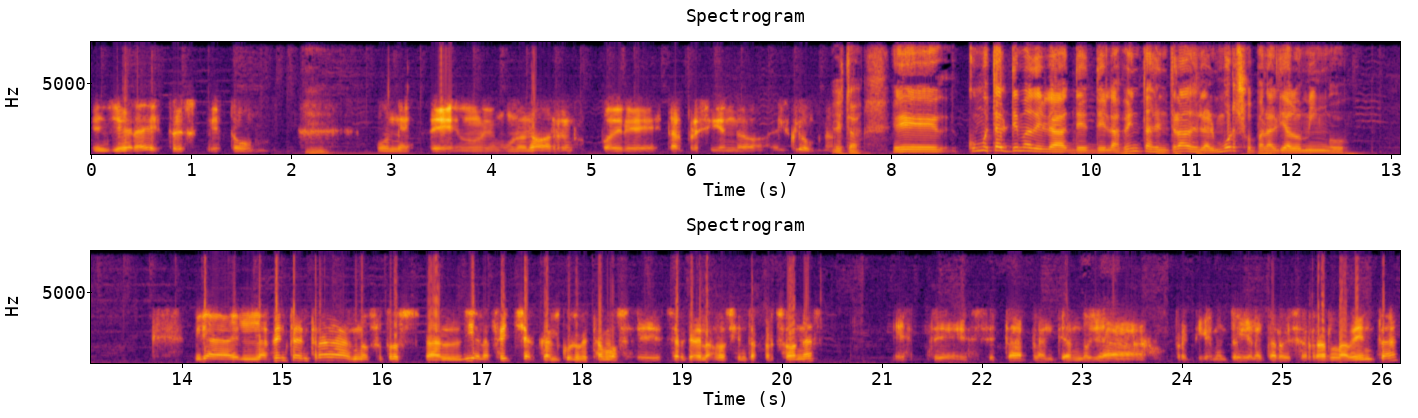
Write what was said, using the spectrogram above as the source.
en, llegar a esto es esto mm. un, este un, honor poder eh, estar presidiendo el club ¿no? está eh, cómo está el tema de la de, las ventas de entradas del almuerzo para el día domingo Mira, las ventas de entradas, nosotros al día de la fecha calculo que estamos eh, cerca de las 200 personas. Este, se está planteando ya prácticamente hoy a la tarde cerrar la venta,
